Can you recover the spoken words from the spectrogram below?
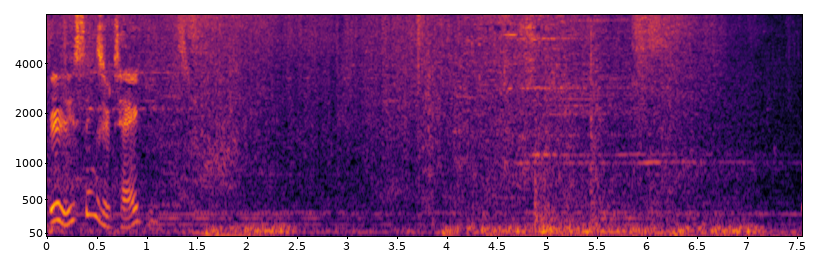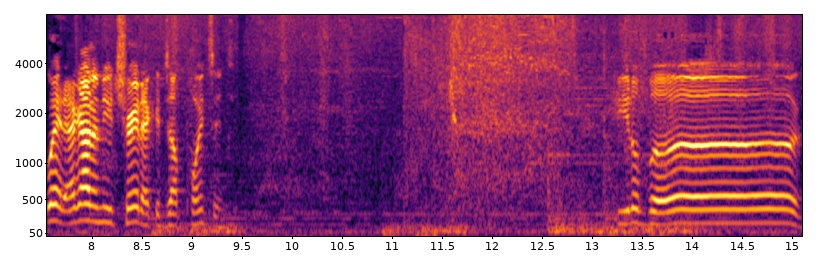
Dude, these things are tanky. Wait, I got a new trade I could jump points into. Beetle bug.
